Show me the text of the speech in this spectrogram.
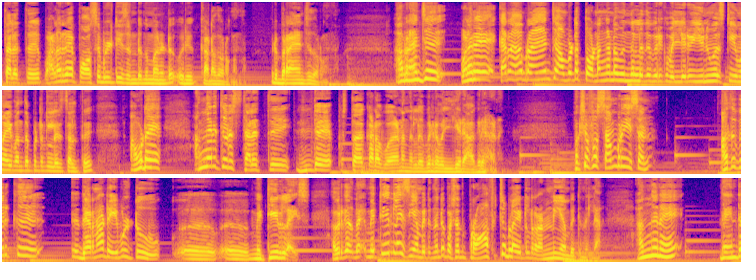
സ്ഥലത്ത് വളരെ പോസിബിലിറ്റീസ് ഉണ്ടെന്ന് പറഞ്ഞിട്ട് ഒരു കട തുടങ്ങുന്നു. ഒരു ബ്രാഞ്ച് തുടങ്ങുന്നു. ആ ബ്രാഞ്ച് വളരെ കാരണം ആ ബ്രാഞ്ച് അവിടെ തുടങ്ങണം എന്നുള്ളത് ഇവർക്ക് വലിയൊരു യൂണിവേഴ്സിറ്റിയുമായി ബന്ധപ്പെട്ടിട്ടുള്ള ഒരു സ്ഥലത്ത്. അവിടെ അങ്ങനത്തെ ഒരു സ്ഥലത്ത് എന്റെ പുസ്തകക്കട വേണം എന്നുള്ളത് ഇവരുടെ വലിയൊരു ആഗ്രഹമാണ് പക്ഷെ ഫോർ സം റീസൺ അത് ഇവർക്ക് the are not able to materialise അവർക്ക് മെറ്റീരിയലൈസ് ചെയ്യാൻ പറ്റുന്നുണ്ട് പക്ഷെ അത് പ്രോഫിറ്റബിൾ ആയിട്ട് റൺ ചെയ്യാൻ പറ്റുന്നില്ല. അങ്ങനെ the end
